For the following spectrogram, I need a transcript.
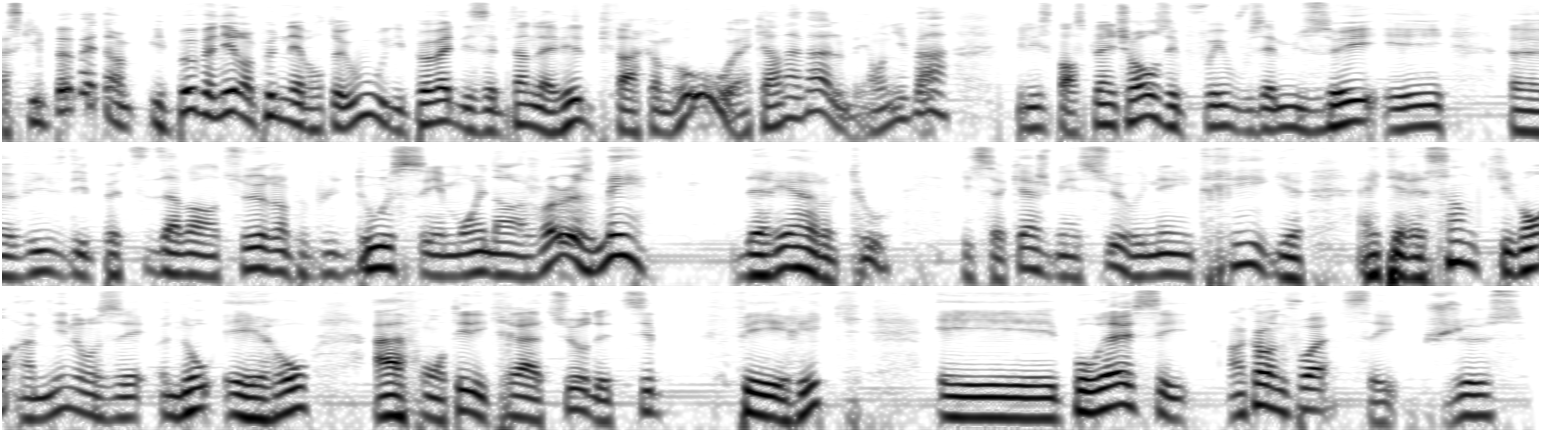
parce qu'ils peuvent être, ils peuvent venir un peu de n'importe où, ils peuvent être des habitants de la ville puis faire comme oh un carnaval, mais on y va, puis il se passe plein de choses et vous pouvez vous amuser et euh, vivre des petites aventures un peu plus douces et moins dangereuses, mais derrière tout, il se cache bien sûr une intrigue intéressante qui vont amener nos, héros à affronter les créatures de type féerique. Et pour elle, c'est, encore une fois, c'est juste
